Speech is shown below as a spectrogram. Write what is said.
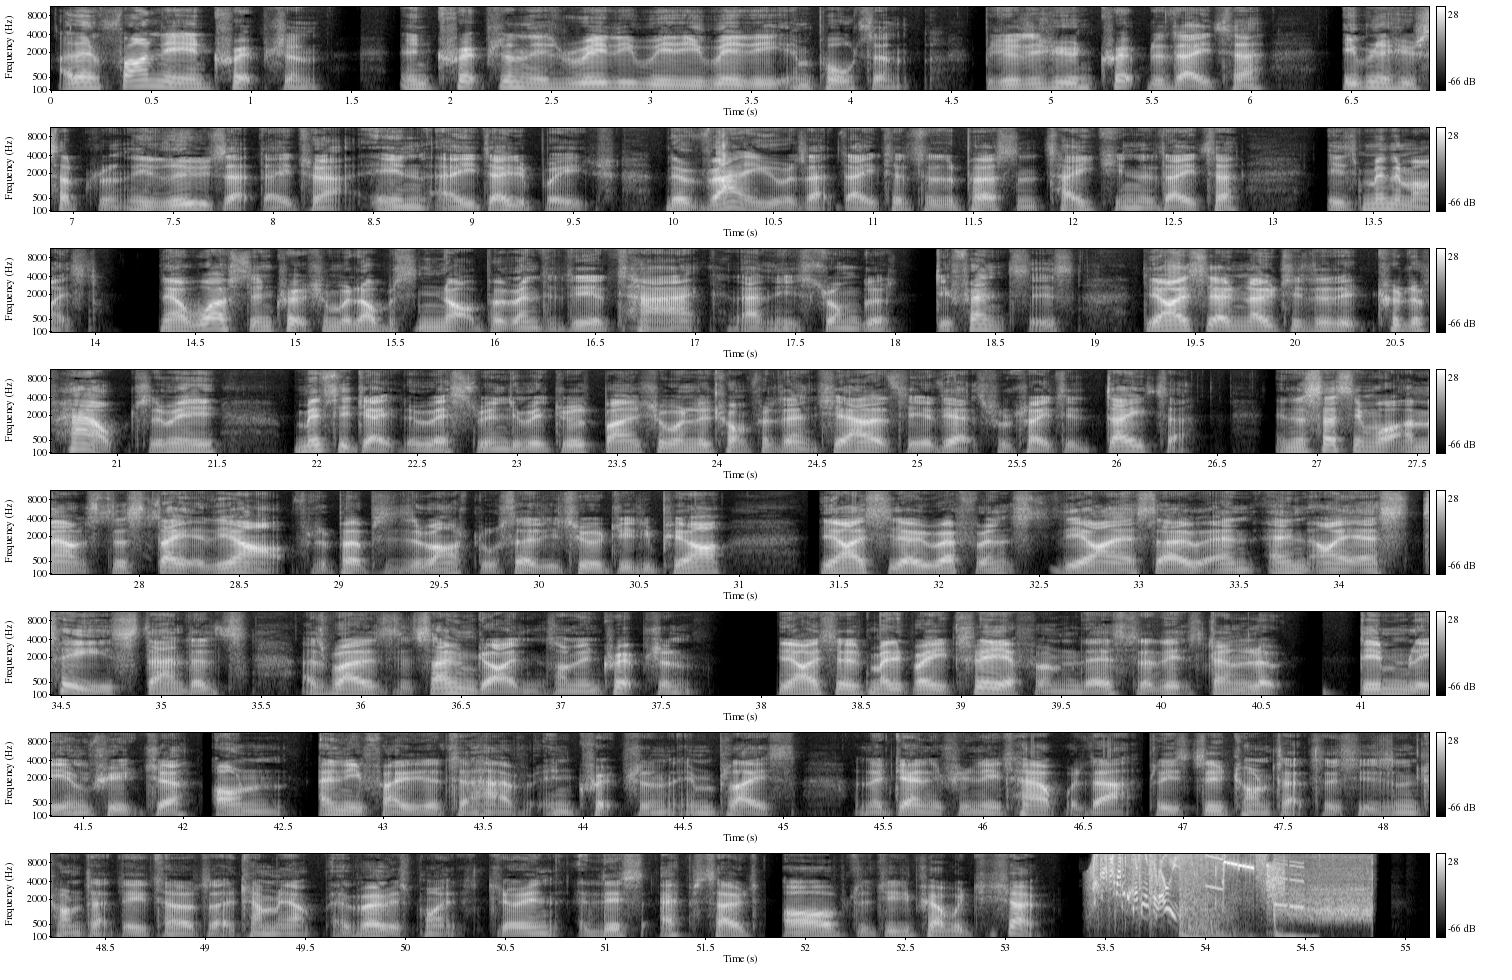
And then finally, encryption encryption is really, really, really important because if you encrypt the data, even if you subsequently lose that data in a data breach, the value of that data to the person taking the data is minimized. Now, whilst encryption would obviously not have prevented the attack, that needs stronger defenses, the ICO noted that it could have helped to mitigate the risk to individuals by ensuring the confidentiality of the exfiltrated data. In assessing what amounts to state of the art for the purposes of Article 32 of GDPR, the ICO referenced the ISO and NIST standards as well as its own guidance on encryption. The ICO has made it very clear from this that it's going to look dimly in future on any failure to have encryption in place. And again, if you need help with that, please do contact us using the contact details that are coming up at various points during this episode of the GDPR Weekly Show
